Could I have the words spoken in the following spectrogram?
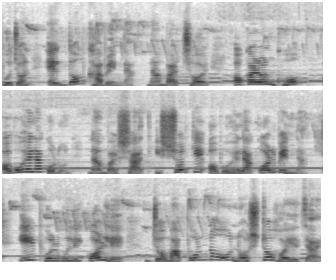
ভোজন একদম খাবেন না। নাম্বার ছয়, অকারণ ঘুম অবহেলা করুন। নাম্বার সাত, ঈশ্বরকে অবহেলা করবেন না। এই ভুলগুলি করলে জমা পূর্ণও নষ্ট হয়ে যায়।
